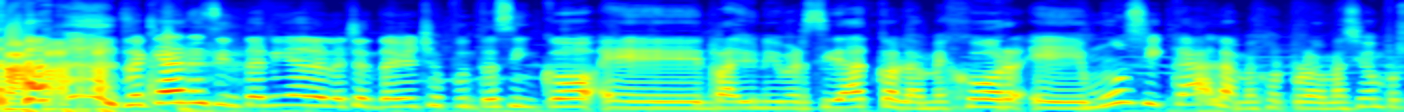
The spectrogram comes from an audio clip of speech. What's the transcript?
Se quedan en sintonía del 88.5 en Radio Universidad con la mejor eh, música, la mejor programación, por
